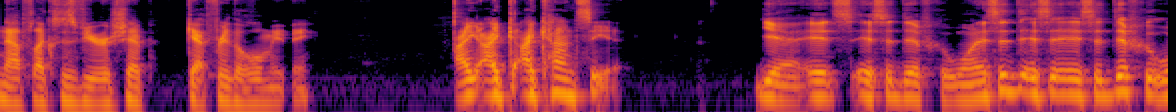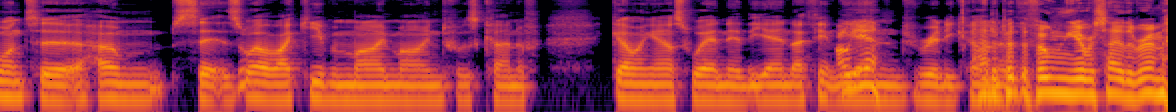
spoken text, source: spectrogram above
Netflix's viewership get through the whole movie. I, I I can't see it. Yeah, it's it's a difficult one. It's a it's a, it's a difficult one to home sit as well. Like even my mind was kind of going elsewhere near the end. I think the Oh, yeah. end really I kind had to of put the phone on the other side of the room.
